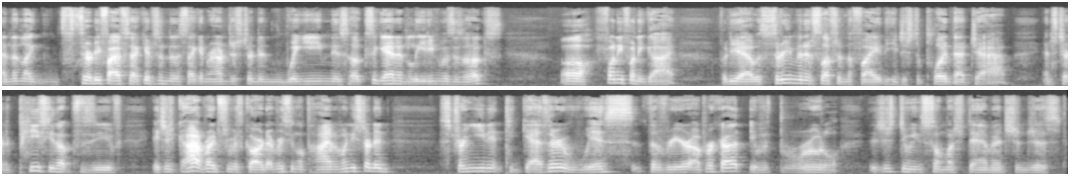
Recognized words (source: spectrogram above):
and then like 35 seconds into the second round, just started winging his hooks again and leading with his hooks. Oh, funny, funny guy. But yeah, with three minutes left in the fight, he just deployed that jab and started piecing up Fiziev. It just got right through his guard every single time. And when he started stringing it together with the rear uppercut, it was brutal. It's just doing so much damage and just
